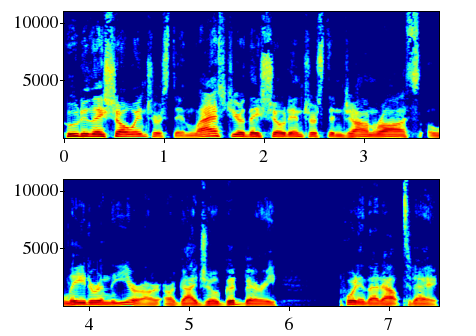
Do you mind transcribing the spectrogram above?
Who do they show interest in? Last year, they showed interest in John Ross later in the year. Our, our guy, Joe Goodberry, pointed that out today.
